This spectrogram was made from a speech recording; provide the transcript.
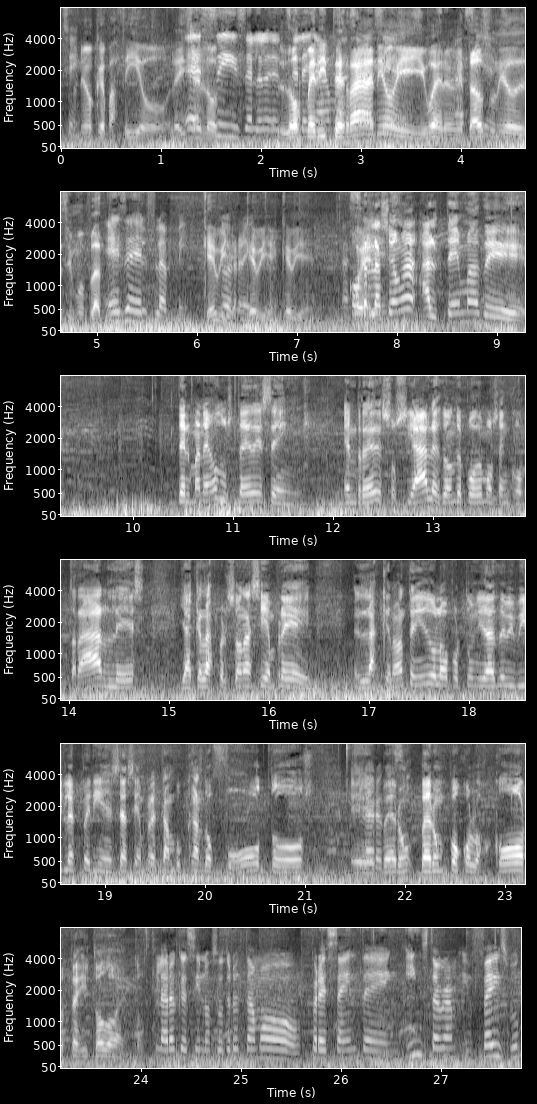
sí. Lo único que vacío le dicen Eh, los, sí, se le- se los mediterráneos y bueno, en Así Estados es. Unidos decimos flat meat. Ese es el flat meat. Qué bien, qué bien, qué bien. Así Con es. relación a- al tema de del manejo de ustedes en, en redes sociales, dónde podemos encontrarles, ya que las personas siempre, las que no han tenido la oportunidad de vivir la experiencia, siempre están buscando fotos, eh, Claro ver, sí. un, ver un poco los cortes y todo esto. Claro que sí, nosotros estamos presentes en Instagram, en Facebook,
